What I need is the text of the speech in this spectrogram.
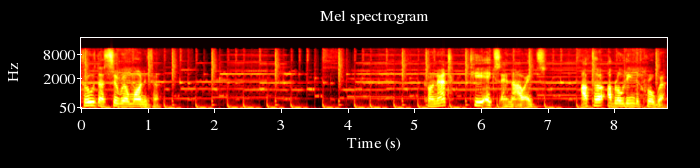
through the serial monitor. Connect TX and RX after uploading the program.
